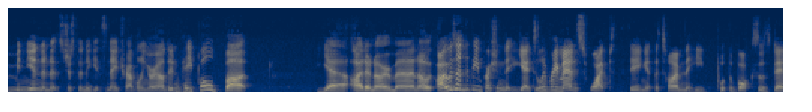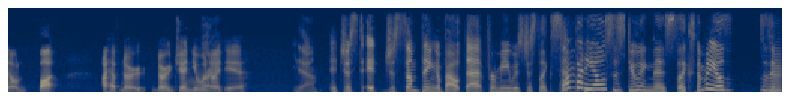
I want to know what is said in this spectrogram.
minion and it's just the Nogitsune traveling around in people but yeah I don't know man I, I was under the impression that yeah delivery man swiped the thing at the time that he put the boxes down but I have no no genuine Right. idea Yeah. It just it just something about that for me was just like somebody else is doing this. Like somebody else is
